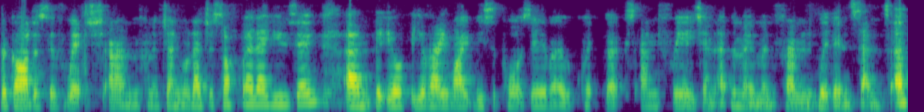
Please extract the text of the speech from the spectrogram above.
regardless of which um, kind of general ledger software they're using. Um, but you're, you're very right we support Xero quickbooks and free agent at the moment from within Senta.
